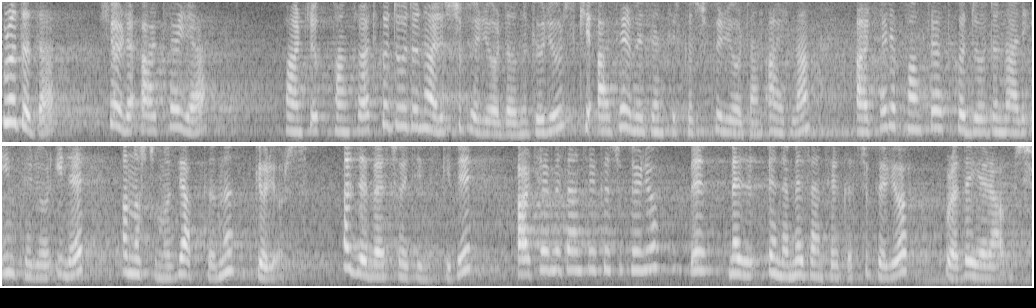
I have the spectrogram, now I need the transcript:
Burada da şöyle arteria pankreatica duodenale superior dalını görüyoruz ki arteria mezenterica superior'dan ayrılan arteria pankreatica duodenale inferior ile anastomoz yaptığını görüyoruz. Az evvel söylediğimiz gibi arteria mezenterica superior ve vena mezenterica superior burada yer almış.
